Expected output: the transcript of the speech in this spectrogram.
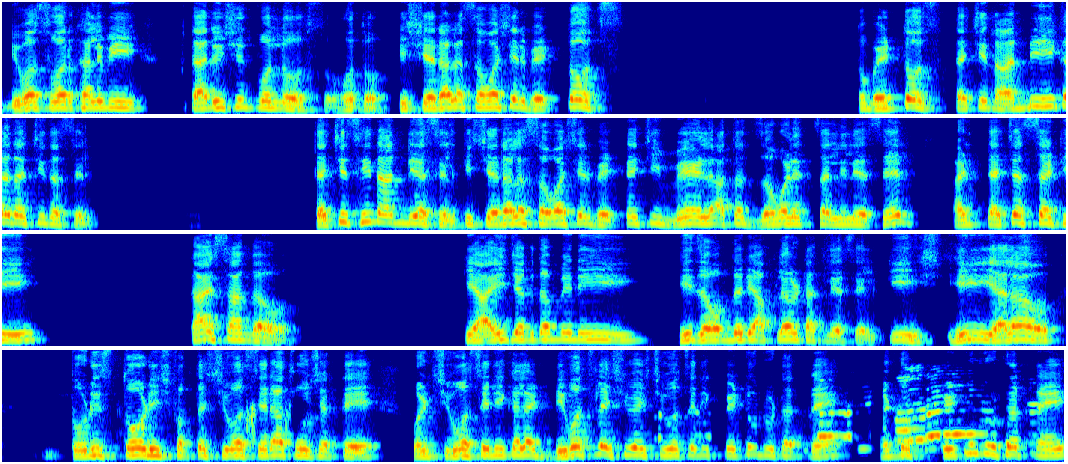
दिवसभर खाली मी त्या दिवशीच बोललो असतो होतो की शेराला सव्वाशेर भेटतोच. तो भेटतोच त्याची नांदी ही कदाचित असेल. त्याचीच ही नांदी असेल की शेराला सव्वाशेर भेटण्याची वेळ आता जवळ येत चाललेली असेल आणि त्याच्यासाठी काय सांगावं? की आई जगदंबेनी ही जबाबदारी आपल्यावर टाकली असेल की ही याला तोडीस तोडीस फक्त शिवसेनाच होऊ शकते पण शिवसैनिकाला डिवचल्याशिवाय शिवसैनिक पेटून उठत नाही पण तो पेटून उठत नाही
